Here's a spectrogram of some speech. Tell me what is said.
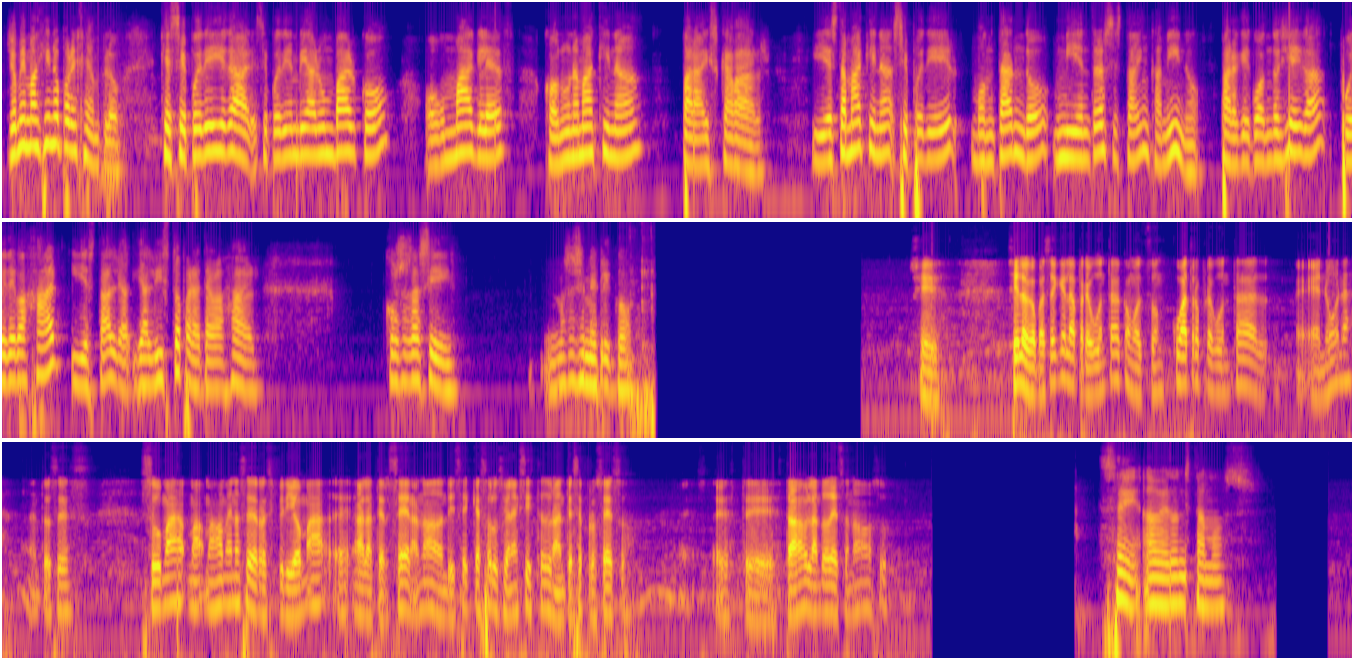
yo me imagino, por ejemplo, que se puede llegar, se puede enviar un barco o un maglev con una máquina para excavar. Y esta máquina se puede ir montando mientras está en camino, para que cuando llega puede bajar y está ya listo para trabajar. Cosas así. No sé si me explico. Sí. Sí, lo que pasa es que la pregunta, como son cuatro preguntas en una, entonces su más, más, o menos se refirió más eh, a la tercera, ¿no? Donde dice qué solución existe durante ese proceso. Este, estabas hablando de eso, ¿no, Su? Sí, a ver, ¿dónde estamos?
